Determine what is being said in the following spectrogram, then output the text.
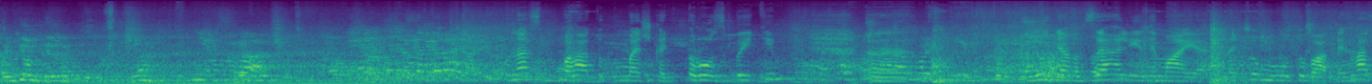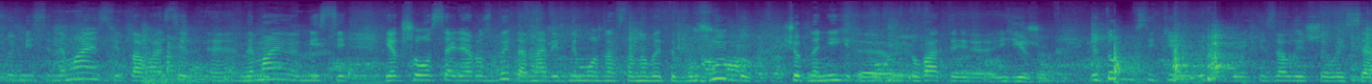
Пойдемте на кухню. У нас багато помешкань розбиті. Е, Людям взагалі немає на чому готувати. Газу в місті немає, світла в газі е, немає в місті. Якщо оселя розбита, навіть не можна встановити буржуйку, щоб на ній е, готувати їжу. І тому всі ті люди, які залишилися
